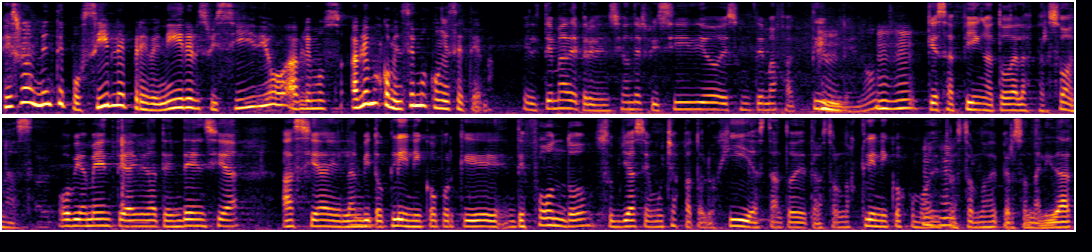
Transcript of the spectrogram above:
¿Es realmente posible prevenir el suicidio? Hablemos, hablemos, comencemos con ese tema. El tema de prevención del suicidio es un tema factible, ¿no? Que es afín a todas las personas. Obviamente hay una tendencia hacia el ámbito clínico porque de fondo subyacen muchas patologías, tanto de trastornos clínicos como de trastornos de personalidad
